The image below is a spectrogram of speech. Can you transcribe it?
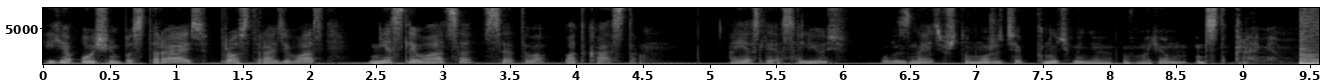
И я очень постараюсь, просто ради вас, не сливаться с этого подкаста. А если я сольюсь, вы знаете, что можете пнуть меня в моем инстаграме.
